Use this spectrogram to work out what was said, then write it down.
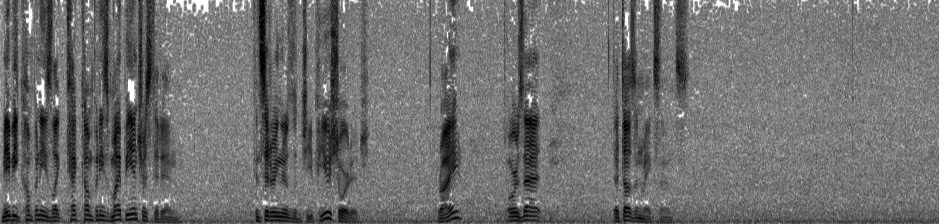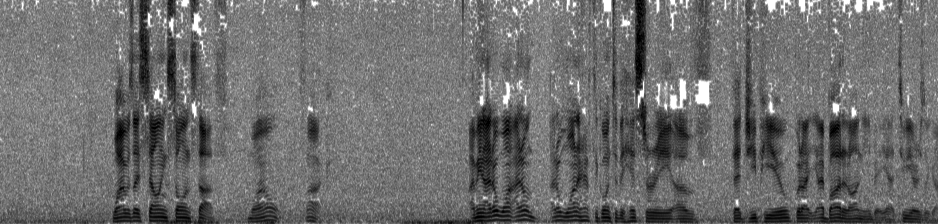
maybe companies like tech companies might be interested in, considering there's a GPU shortage, right? Or is that, that doesn't make sense? Why was I selling stolen stuff? Well, fuck. I mean, I don't want I don't I don't want to have to go into the history of that GPU, but I, I bought it on eBay, yeah, two years ago.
